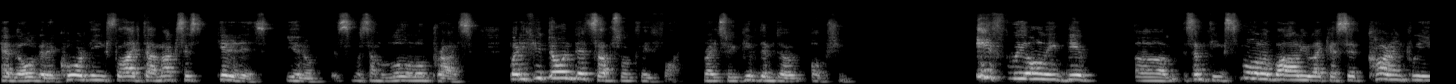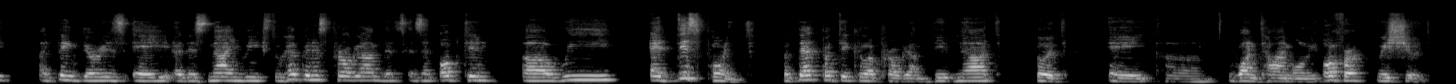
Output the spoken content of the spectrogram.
have all the recordings, lifetime access, here it is, you know, it's for some low, low price. But if you don't, that's absolutely fine, right? So you give them the option. If we only give um, something smaller value, like I said, currently, I think there is a, a this nine weeks to happiness program that's as an opt-in. Uh, we at this point, but that particular program did not put a um, one-time only offer, we should.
